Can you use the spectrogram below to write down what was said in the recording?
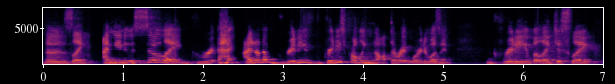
those like I mean, it was so like grit. I don't know, gritty. Gritty's probably not the right word. It wasn't gritty, but like just like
